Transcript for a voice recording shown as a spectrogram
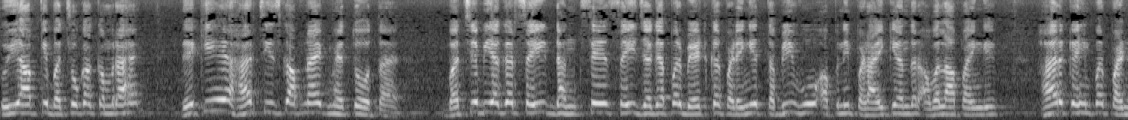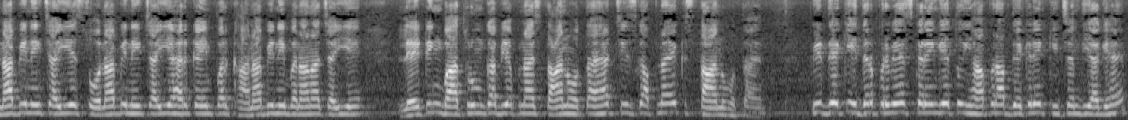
तो ये आपके बच्चों का कमरा है। देखिए, हर चीज़ का अपना एक महत्व होता है। बच्चे भी अगर सही ढंग से सही जगह पर बैठकर पढ़ेंगे, तभी वो अपनी पढ़ाई के अंदर अव्वल आ पाएँगे। हर कहीं पर पढ़ना भी नहीं चाहिए, सोना भी नहीं चाहिए, हर कहीं पर खाना भी नहीं बनाना चाहिए। लेटिंग बाथरूम का भी अपना स्थान होता है, हर चीज़ का अपना एक स्थान होता है। फिर देखिए, इधर प्रवेश करेंगे तो यहाँ पर आप देख रहे हैं किचन दिया गया है।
